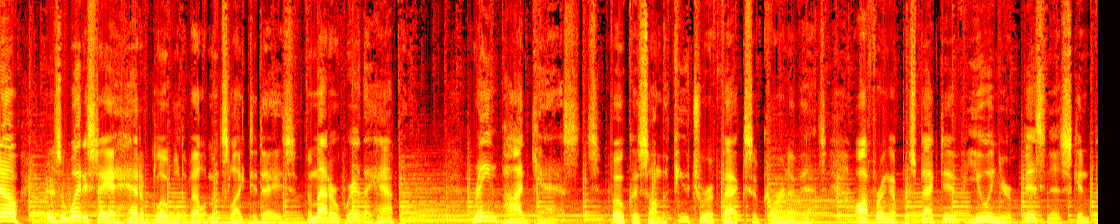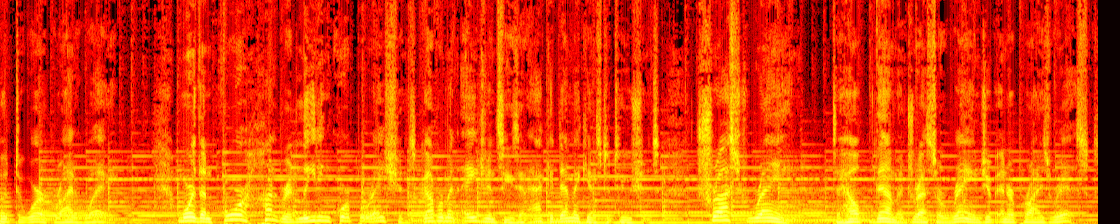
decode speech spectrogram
know, there's a way to stay ahead of global developments like today's, no matter where they happen. RAIN podcasts focus on the future effects of current events, offering a perspective you and your business can put to work right away. More than 400 leading corporations, government agencies, and academic institutions trust RAIN to help them address a range of enterprise risks.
